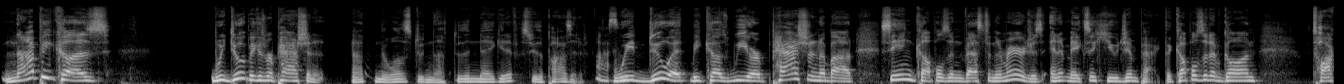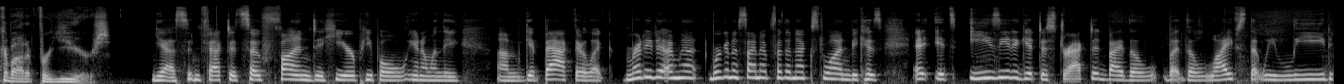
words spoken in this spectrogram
not because we do it because we're passionate. Not, no, let's do not do the negative. Let's do the positive. Awesome. We do it because we are passionate about seeing couples invest in their marriages, and it makes a huge impact. The couples that have gone talk about it for years. Yes, in fact, it's so fun to hear people. You know, when they um, get back, they're like, "I'm ready to. I'm gonna. We're gonna sign up for the next one because it, it's easy to get distracted by the by the lives that we lead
